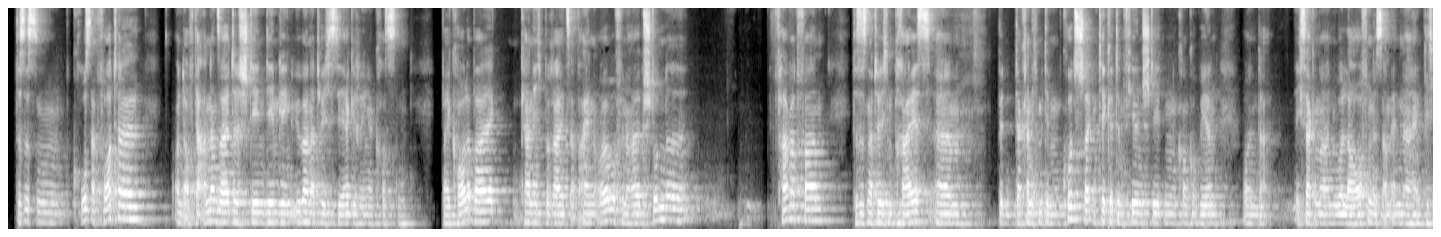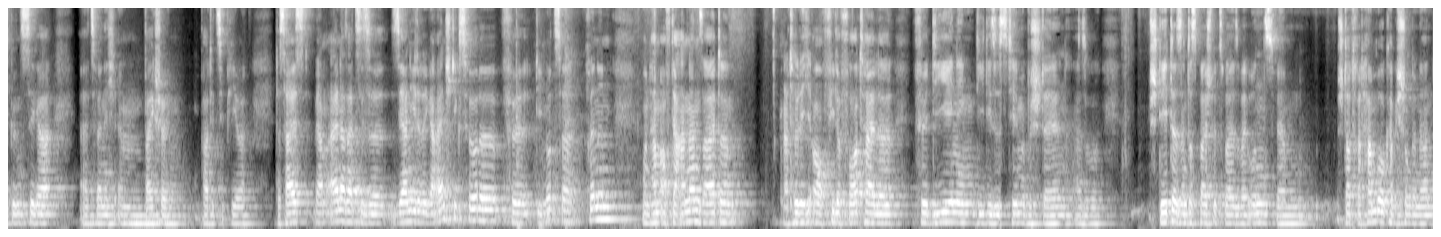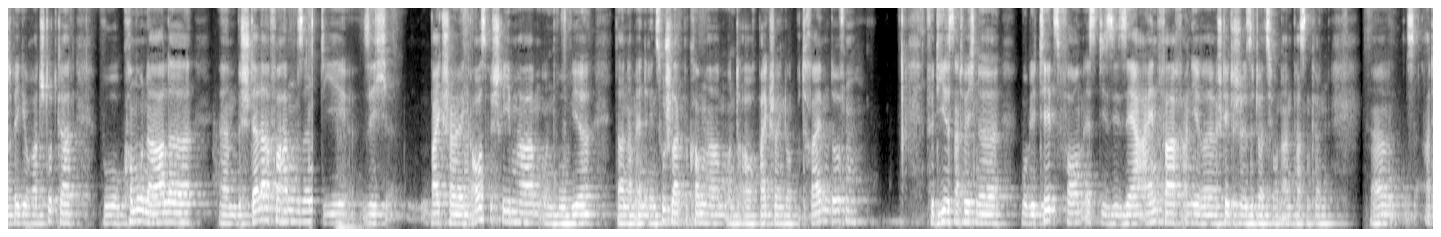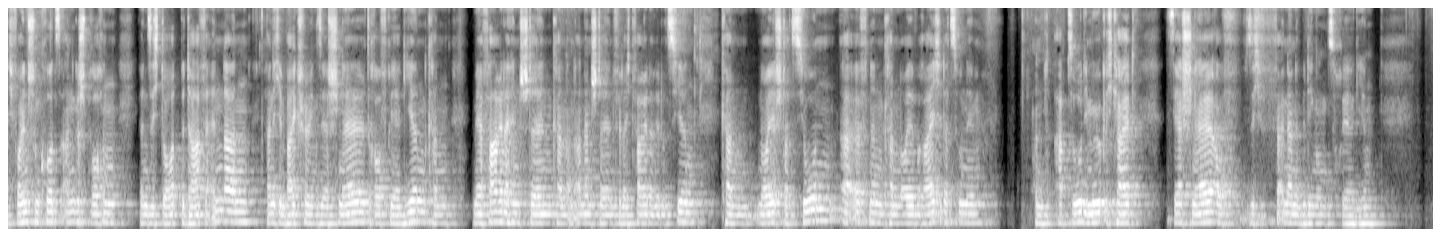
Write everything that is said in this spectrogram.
Das ist ein großer Vorteil und auf der anderen Seite stehen dem gegenüber natürlich sehr geringe Kosten. Bei Callabike kann ich bereits ab 1 Euro für eine halbe Stunde Fahrrad fahren. Das ist natürlich ein Preis, ähm, da kann ich mit dem Kurzstreckenticket in vielen Städten konkurrieren und ich sage immer, nur Laufen ist am Ende eigentlich günstiger, als wenn ich im Bikesharing partizipiere. Das heißt, wir haben einerseits diese sehr niedrige Einstiegshürde für die Nutzerinnen und haben auf der anderen Seite natürlich auch viele Vorteile für diejenigen, die die Systeme bestellen. Also Städte sind das beispielsweise bei uns. Wir haben Stadtrat Hamburg, habe ich schon genannt, Regiorat Stuttgart, wo kommunale ähm, Besteller vorhanden sind, die sich Bikesharing ausgeschrieben haben und wo wir dann am Ende den Zuschlag bekommen haben und auch Bikesharing dort betreiben dürfen. Für die es natürlich eine Mobilitätsform ist, die sie sehr einfach an ihre städtische Situation anpassen können. Ja, das hatte ich vorhin schon kurz angesprochen. Wenn sich dort Bedarfe ändern, kann ich im Bikesharing sehr schnell darauf reagieren, kann mehr Fahrräder hinstellen, kann an anderen Stellen vielleicht Fahrräder reduzieren, kann neue Stationen eröffnen, kann neue Bereiche dazu nehmen und habe so die Möglichkeit, sehr schnell auf sich verändernde Bedingungen zu reagieren.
